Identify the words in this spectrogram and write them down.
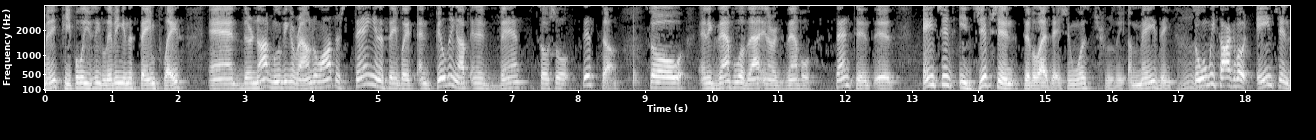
many people usually living in the same place and they're not moving around a lot. They're staying in the same place and building up an advanced social system. So, an example of that in our example sentence is ancient Egyptian civilization was truly amazing. Mm. So when we talk about ancient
